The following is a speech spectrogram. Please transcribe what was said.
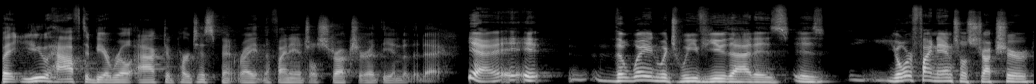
But you have to be a real active participant, right, in the financial structure at the end of the day. Yeah, it, it the way in which we view that is is your financial structure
